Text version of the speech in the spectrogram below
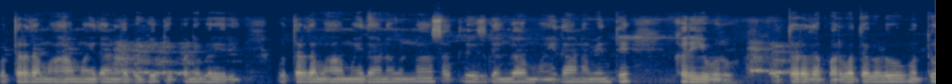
ಉತ್ತರದ ಮಹಾಮೈದಾನದ ಬಗ್ಗೆ ಟಿಪ್ಪಣಿ ಬರೆಯಿರಿ. ಉತ್ತರದ ಮಹಾಮೈದಾನವನ್ನು ಸತ್ಲೇಜ್ ಗಂಗಾ ಮೈದಾನವೆಂತೆ ಕರೆಯುವರು. ಉತ್ತರದ ಪರ್ವತಗಳು ಮತ್ತು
